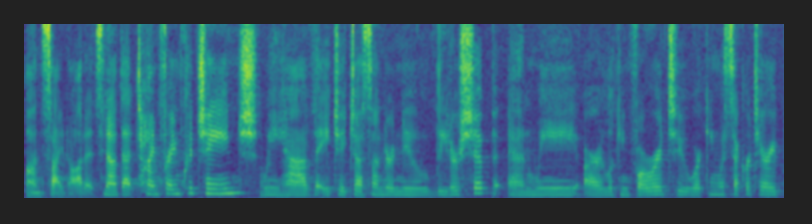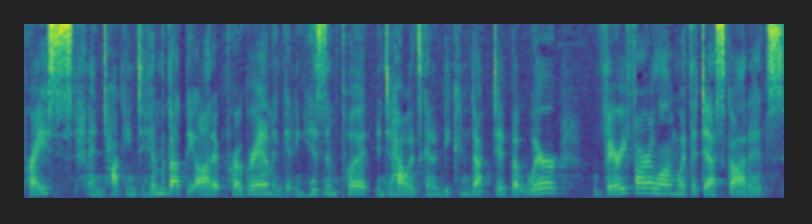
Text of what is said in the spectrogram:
on-site audits. Now that time frame could change. We have HHS under new leadership and we are looking forward to working with Secretary Price and talking to him about the audit program and getting his input into how it's going to be conducted, but we're very far along with the desk audits.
